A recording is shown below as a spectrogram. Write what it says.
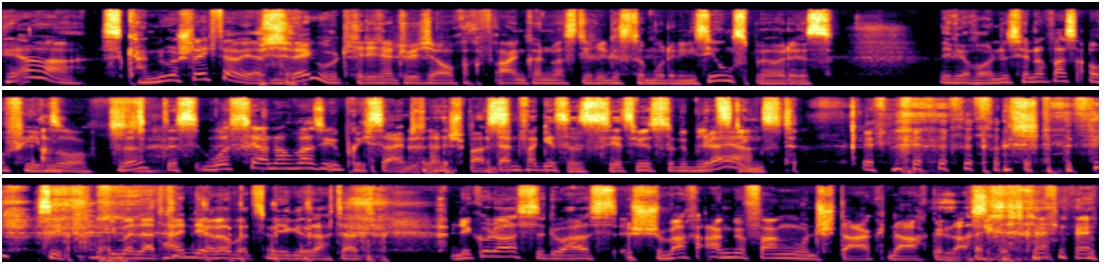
ja, es kann nur schlechter werden. Sehr gut. Hätte ich natürlich auch fragen können, was die Registermodernisierungsbehörde ist. Nee, wir wollen uns ja noch was aufheben. Ach so. Ne? Das muss ja noch was übrig sein an Spaß. Dann vergiss es. Jetzt wirst du geblitzdingst. Sie- Wie mein Lateinlehrer immer zu mir gesagt hat, Nikolas, du hast schwach angefangen und stark nachgelassen.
